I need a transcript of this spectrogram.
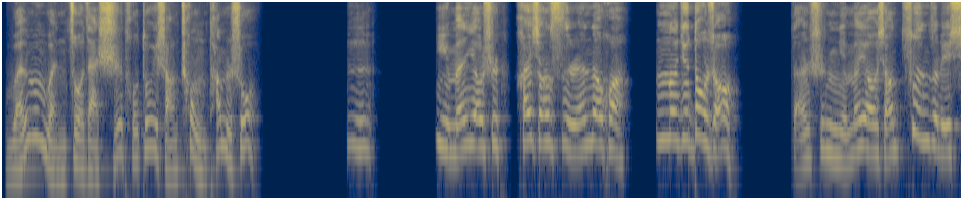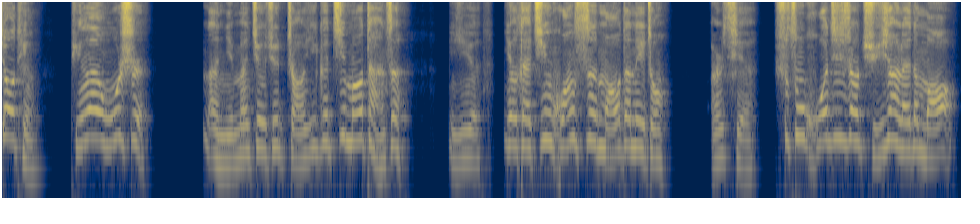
稳稳坐在石头堆上，冲他们说：“嗯，你们要是还想死人的话，那就动手；但是你们要想村子里消停、平安无事，那你们就去找一个鸡毛掸子，要要带金黄色毛的那种，而且是从活鸡上取下来的毛。”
